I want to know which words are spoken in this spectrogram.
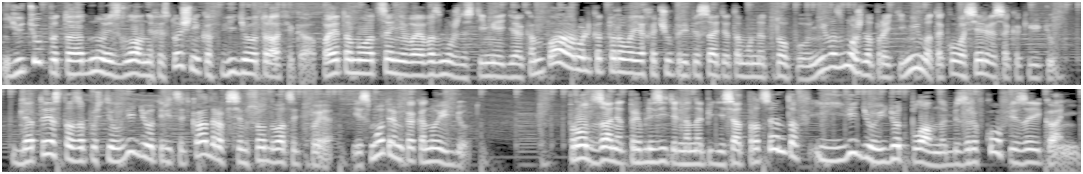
YouTube это одно из главных источников видеотрафика, поэтому оценивая возможности медиакомпа, роль которого я хочу приписать этому неттопу, невозможно пройти мимо такого сервиса как YouTube. Для теста запустил видео 30 кадров 720p и смотрим как оно идет. Прод занят приблизительно на 50% и видео идет плавно, без рывков и заиканий.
